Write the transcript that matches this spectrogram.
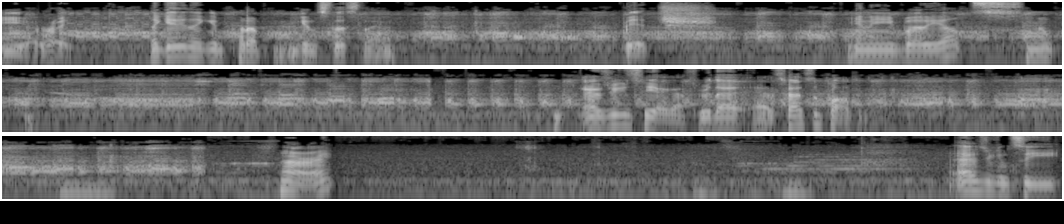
Yeah, right. Like anything can put up against this thing. Bitch. Anybody else? Nope. As you can see, I got through that as fast as possible. Alright. As you can see,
